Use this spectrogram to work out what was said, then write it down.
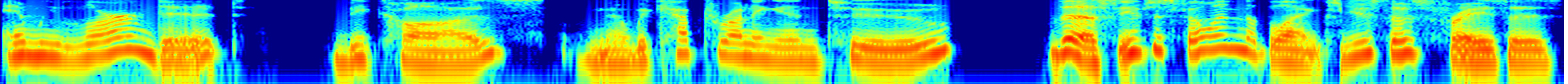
and we learned it because, you know, we kept running into this. You just fill in the blanks, use those phrases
